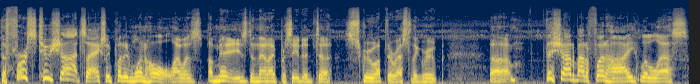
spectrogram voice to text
The first two shots I actually put in one hole. I was amazed, and then I proceeded to screw up the rest of the group. Um, this shot about a foot high, a little less.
